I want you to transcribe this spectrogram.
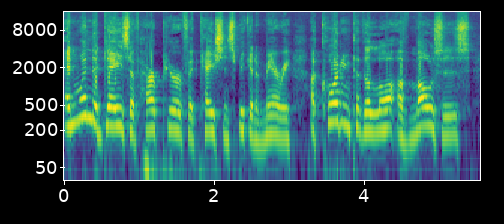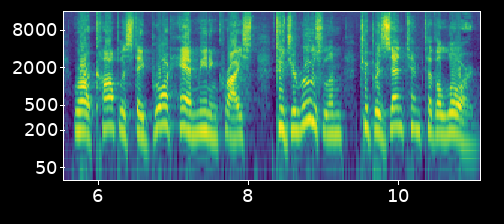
And when the days of her purification, speaking of Mary, according to the law of Moses, were accomplished, they brought him, meaning Christ, to Jerusalem to present him to the Lord.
